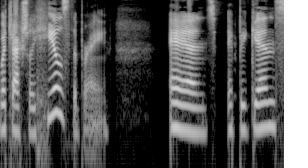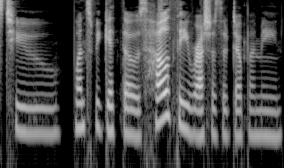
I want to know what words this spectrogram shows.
which actually heals the brain. And it begins to, once we get those healthy rushes of dopamine,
